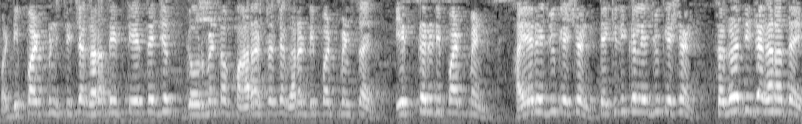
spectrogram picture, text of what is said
पण डिपार्टमेंट तिच्या घरात आहेत तेच आहे जे गव्हर्नमेंट ऑफ महाराष्ट्राच्या घरात डिपार्टमेंट्स आहेत. एक तरी department higher education technical education सगळं तिच्या घरात आहे.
